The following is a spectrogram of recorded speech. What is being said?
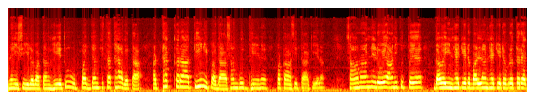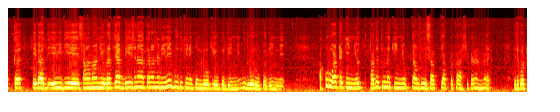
නහි සීලවතං හේතු uppajjanti තථාගතා අට්ඨක්කරා තීනිපදා සම්බුද්ධේන ප්‍රකාශිතා කියලා. සාමාන්‍ය ලෝය අනිකුත් ඔය ගවයින් හැටියට බල්ලන් හැටියට ව්‍රත රැක්ක ඒවත් ඒ විදිහේ සාමාන්‍ය ව්‍රතයක් දේශනා කරන්න නෙවෙයි බුදු කෙනෙකුන් ලෝකයේ උපදින්නේ බුදුවරු උපදින්නේ. අකුරු අටකින් යුත් පද තුනකින් යුක්ත අමුතු සත්‍යයක් ප්‍රකාශ කරන්නයි එතකොට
